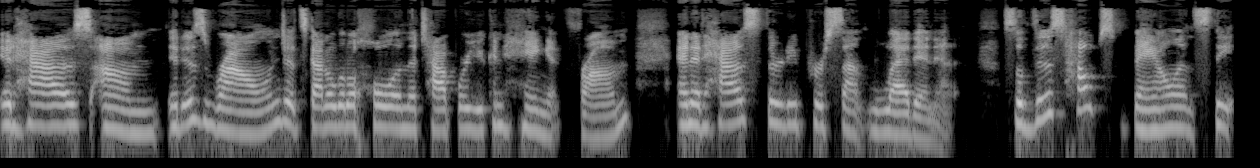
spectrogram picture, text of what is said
It has, um, it is round. It's got a little hole in the top where you can hang it from, and it has 30% lead in it. So this helps balance the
